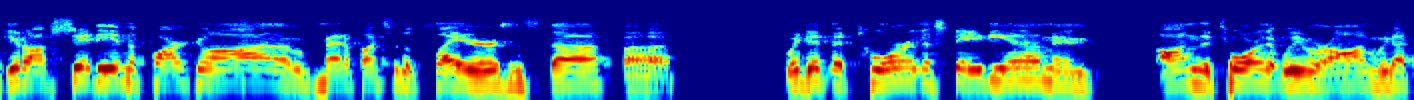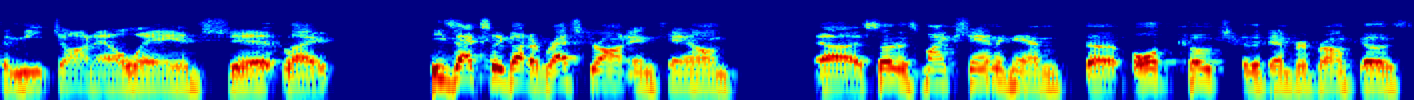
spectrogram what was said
Get off shitty in the parking lot. We've met a bunch of the players and stuff. Uh, we did the tour of the stadium, and on the tour that we were on, we got to meet John Elway and shit. Like, he's actually got a restaurant in town. Uh, so does Mike Shanahan, the old coach for the Denver Broncos.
